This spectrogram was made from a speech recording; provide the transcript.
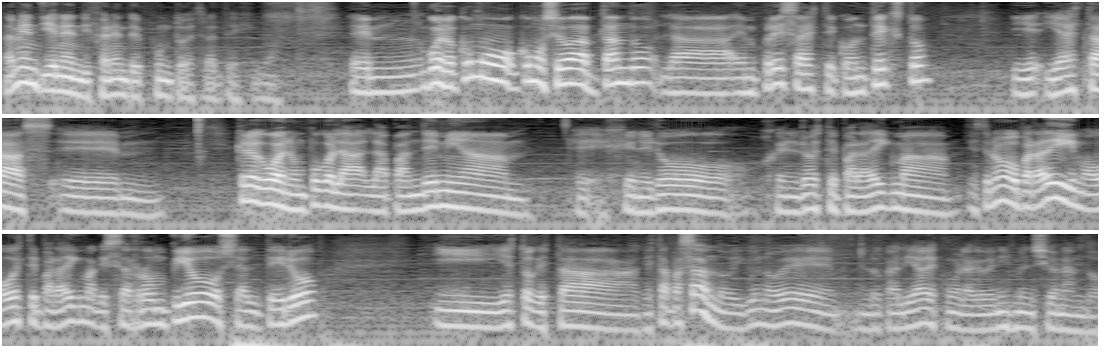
también tienen diferentes puntos estratégicos. Em, bueno, ¿cómo, ¿cómo se va adaptando la empresa a este contexto y, a estas... Creo que bueno, un poco la, la pandemia eh, generó generó este paradigma, este nuevo paradigma o este paradigma que se rompió, o se alteró y esto que está que está pasando y que uno ve en localidades como la que venís mencionando.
